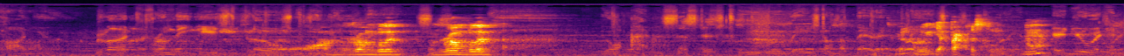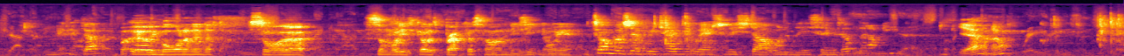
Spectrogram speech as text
upon you. Blood from the east flows Oh, I'm rumbling. I'm rumbling. Your ancestors too were raised on the barren Oh, we got breakfast. Yeah. Inuit and Japanese. Get it done. But early morning in it, so uh, somebody's got his breakfast on and he's eating away. It's almost every time that we actually start one of these things up that I mean. Yeah, I know. Ravens and snakes.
